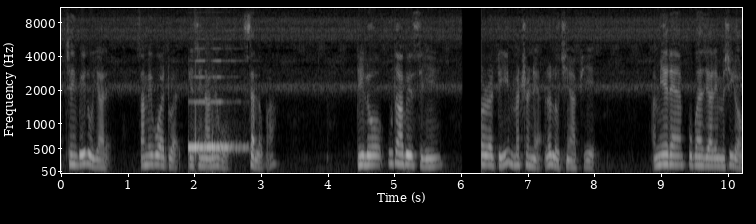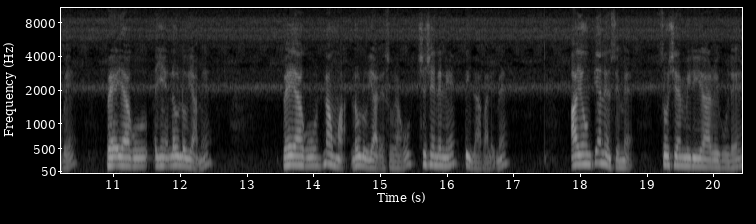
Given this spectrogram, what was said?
အချိန်ပေးလို့ရတဲ့စာမေးပွဲအတွက်ပြင်ဆင်တာမျိုးကိုဆက်လုပ်ပါဒီလိုဦးစားပေးစီရင် priority metric နဲ့အလုပ်လုပ်ခြင်းအဖြစ်အမြဲတမ်းပူပန်စရာတွေမရှိတော့ပဲဘယ်အရာကိုအရင်အလုပ်လုပ်ရမယ်ဘယ်ရာကိုနှောက်မှလုပ်လို့ရတယ်ဆိုတာကိုရှင်းရှင်းလင်းလင်းသိလာပါလိမ့်မယ်။အာယုံပြန့်လင့်စေမဲ့ social media တွေကိုလည်း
